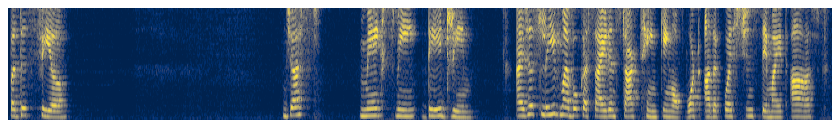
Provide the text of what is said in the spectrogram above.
but this fear just makes me daydream. I just leave my book aside and start thinking of what other questions they might ask.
